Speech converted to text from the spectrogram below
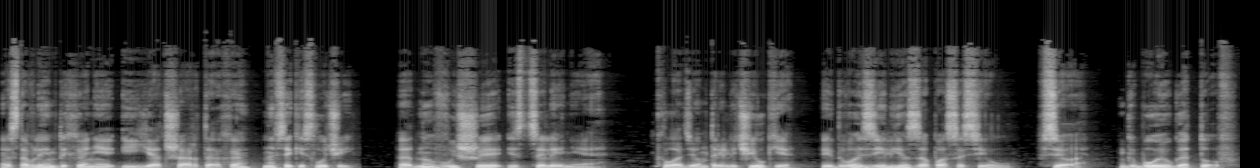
оставляем дыхание и яд Шартаха на всякий случай. Одно высшее исцеление. Кладем три лечилки и два зелья запаса сил. Все, к бою готов.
